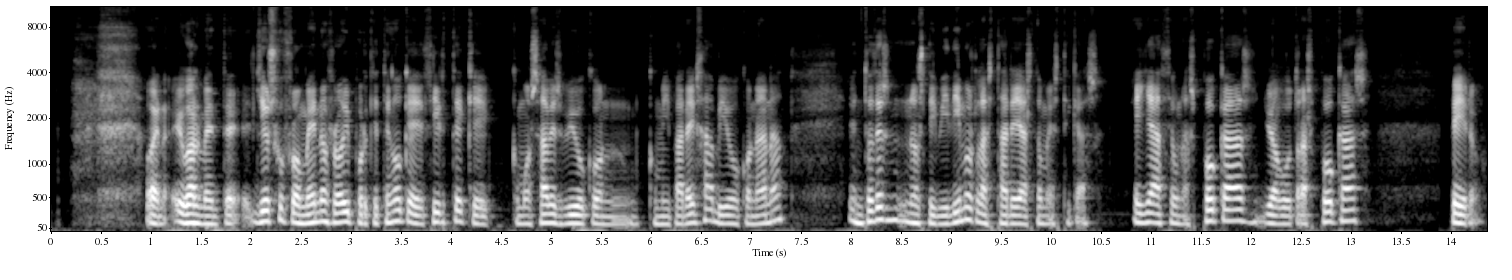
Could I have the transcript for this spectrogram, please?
bueno, igualmente, yo sufro menos, Roy, porque tengo que decirte que, como sabes, vivo con, con mi pareja, vivo con Ana. Entonces nos dividimos las tareas domésticas. Ella hace unas pocas, yo hago otras pocas. Pero,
